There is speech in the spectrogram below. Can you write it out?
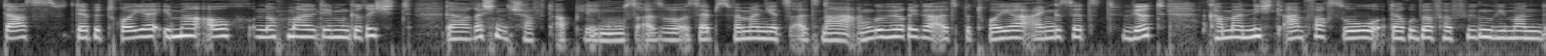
dass der Betreuer immer auch nochmal dem Gericht da Rechenschaft ablegen muss. Also selbst wenn man jetzt als nahe Angehöriger, als Betreuer eingesetzt wird, kann man nicht einfach so darüber verfügen, wie man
